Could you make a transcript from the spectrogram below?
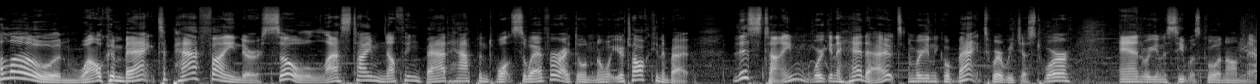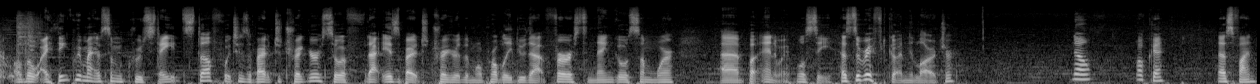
Hello and welcome back to Pathfinder. So, last time nothing bad happened whatsoever, I don't know what you're talking about. This time, we're going to head out and we're going to go back to where we just were and we're going to see what's going on there. Although, I think we might have some Crusade stuff which is about to trigger, so if that is about to trigger, then we'll probably do that first and then go somewhere. Uh, but anyway, we'll see. Has the rift got any larger? No? Okay. That's fine.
